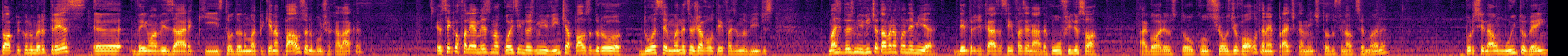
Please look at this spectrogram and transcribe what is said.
tópico número 3, uh, eh, venho avisar que estou dando uma pequena pausa no Bucha Calaca. Eu sei que eu falei a mesma coisa em 2020, a pausa durou duas semanas, eu já voltei fazendo vídeos. Mas em 2020 eu tava na pandemia, dentro de casa sem fazer nada, com um filho só. Agora eu estou com os shows de volta, né? Praticamente todo final de semana. Por sinal, muito bem.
